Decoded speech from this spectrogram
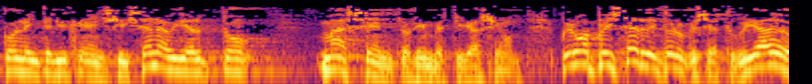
con la inteligencia y se han abierto más centros de investigación. Pero a pesar de todo lo que se ha estudiado,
